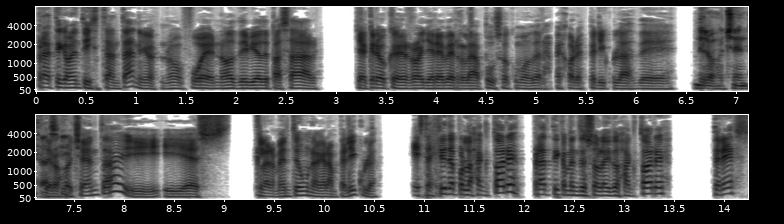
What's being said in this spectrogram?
prácticamente instantáneos. No fue, no debió de pasar. Ya creo que Roger Ebert la puso como de las mejores películas de, de los 80. de los sí. 80 y, y es claramente una gran película. Está escrita por los actores, prácticamente solo hay dos actores, tres,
